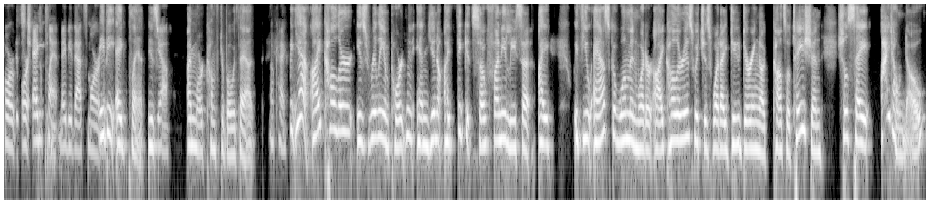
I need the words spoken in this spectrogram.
Or It's or eggplant. Maybe that's more. Maybe eggplant is, Yeah. I'm more comfortable with that. Okay. But yeah, eye color is really important. And, you know, I think it's so funny, Lisa. I, if you ask a woman what her eye color is, which is what I do during a consultation, she'll say, I don't know.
